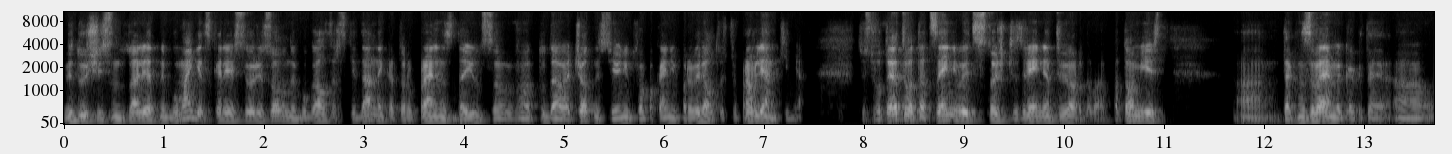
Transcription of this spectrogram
ведущиеся на туалетной бумаге, это, скорее всего, рисованные бухгалтерские данные, которые правильно сдаются в, туда в отчетность, ее никто пока не проверял, то есть управленки нет. То есть вот это вот оценивается с точки зрения твердого. Потом есть так называемый как это, а,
